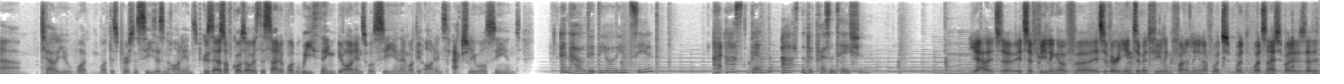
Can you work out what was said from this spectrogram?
um, tell you what what this person sees as an audience. Because there's of course always the side of what we think the audience will see, and then what the audience actually will see. And And how did the audience see it? I asked Ben after the presentation. Yeah, it's a it's a feeling of uh, it's a very intimate feeling. Funnily enough, what's what what's nice about it is that it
